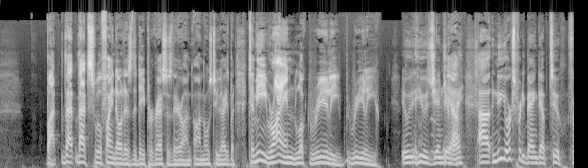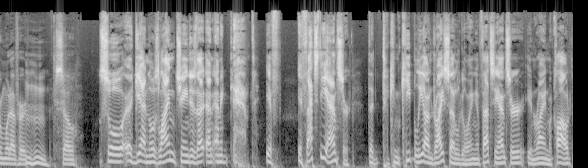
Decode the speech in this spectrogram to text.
But that that's we'll find out as the day progresses there on on those two guys. But to me, Ryan looked really, really. was, he was ginger. Yeah. Eh? Uh, New York's pretty banged up too, from what I've heard. Mm-hmm. So So again, those line changes that and and if if that's the answer that can keep Leon Draisaitl going, if that's the answer in Ryan McLeod,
